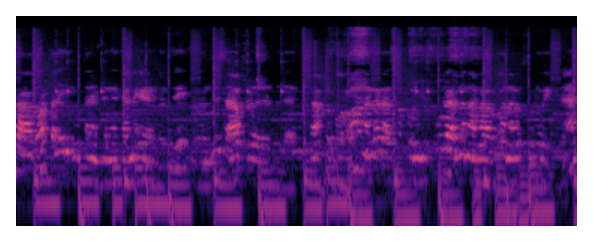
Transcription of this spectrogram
சாதம் தயிர் ஊற்றிட்டுங்க கண்ணைக்கிழங்கு வந்து இப்போ வந்து சாப்பிட்றதுல சாப்பிட போகிறோம் நல்லா ரசம் கொஞ்சம் சூடாக இருந்தால் நல்லாயிருக்கும் அதனால் சுட வைக்கிறேன்.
